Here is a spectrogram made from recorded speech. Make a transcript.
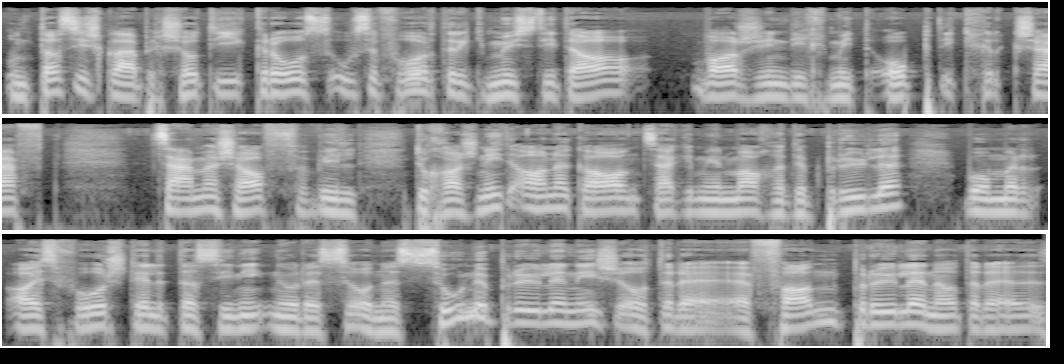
und das ist glaube ich schon die grosse Herausforderung, müsste da wahrscheinlich mit Optikergeschäft zusammen schaffen, weil du kannst nicht angehen und sagen, wir machen eine Brille, wo wir uns vorstellen, dass sie nicht nur so eine Sonnenbrille ist oder eine Funbrille oder ein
